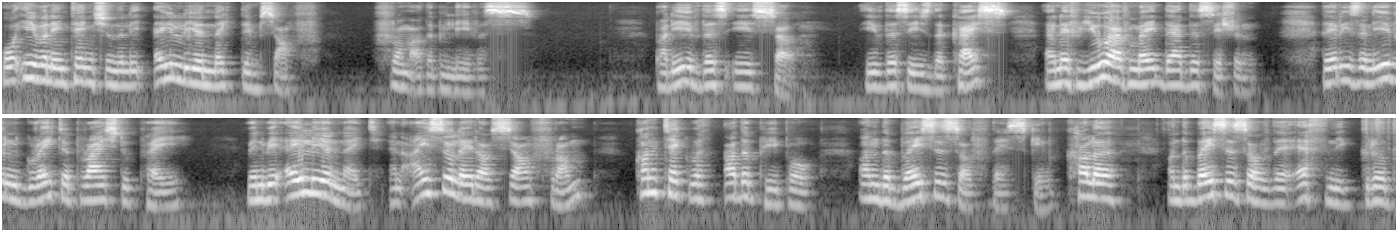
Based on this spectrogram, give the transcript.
or even intentionally alienate themselves from other believers. But if this is so, if this is the case, and if you have made that decision, there is an even greater price to pay when we alienate and isolate ourselves from contact with other people on the basis of their skin color, on the basis of their ethnic group,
